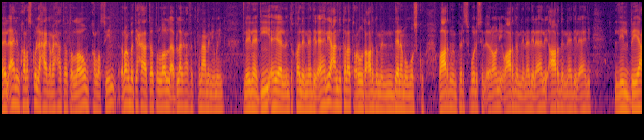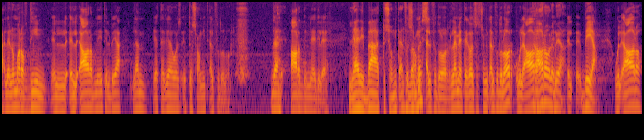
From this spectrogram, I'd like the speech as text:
الأهلي مخلص كل حاجة مع يحيى عطية الله ومخلصين. رغبة يحيى عطية الله اللي ابلغها في اجتماع من يومين. لنادي هي الانتقال للنادي الأهلي. عنده ثلاث عروض عرض من دينامو موسكو وعرض من بيرسبوليس الإيراني وعرض من النادي الأهلي عرض النادي الأهلي للبيع لأن هم رافضين ال- الإعارة بنية البيع. لم يتجاوز ال 900 ألف دولار. ده عرض النادي الأهلي. الاهلي باع 900000 دولار 900 بس ألف دولار. لم يتجاوز 900 ألف دولار والإعارة إعارة ولا بيع؟ بيع. والإعارة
